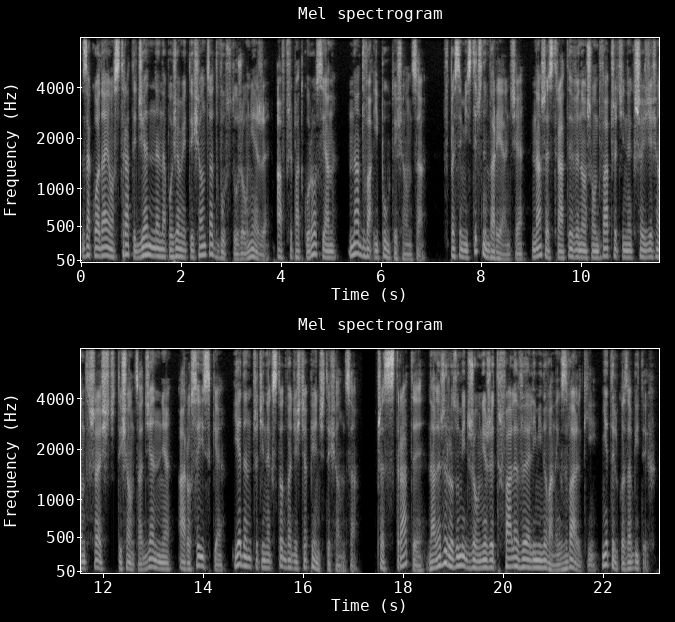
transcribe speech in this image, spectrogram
zakładają straty dzienne na poziomie 1200 żołnierzy, a w przypadku Rosjan na 2,5 tysiąca. W pesymistycznym wariancie nasze straty wynoszą 2,66 tysiąca dziennie, a rosyjskie 1,125 tysiąca. Przez straty należy rozumieć żołnierzy trwale wyeliminowanych z walki, nie tylko zabitych.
